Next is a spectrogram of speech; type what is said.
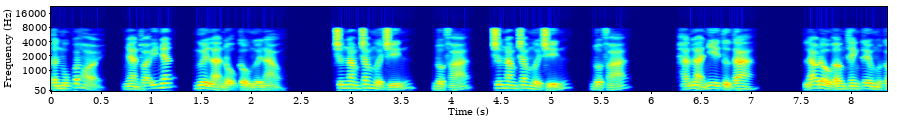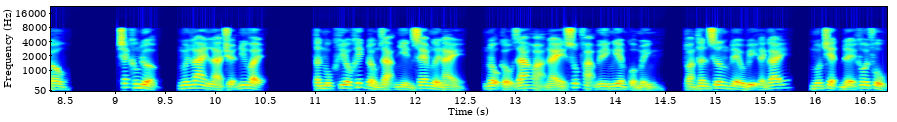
tần mục quát hỏi, nhàn thoại ít nhất, ngươi là nộ cầu người nào? Chương năm trăm mười chín, đột phá, chương năm trăm mười chín, đột phá. Hắn là nhi t ta. Lao đầu âm thanh kêu một câu. C h ắ c không được, nguyên lai là chuyện như vậy. Tần mục khiêu khích đồng dạng nhìn xem người này, nộ cầu gia hỏa này xúc phạm uy nghiêm của mình, toàn thân xương đều bị đánh gãy, muốn triệt để khôi phục,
